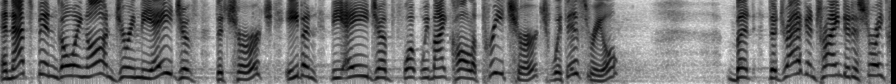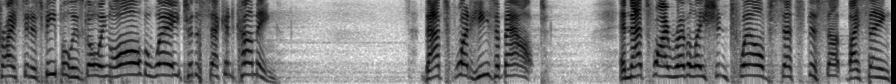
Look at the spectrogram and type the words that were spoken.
And that's been going on during the age of the church, even the age of what we might call a pre church with Israel. But the dragon trying to destroy Christ and his people is going all the way to the second coming. That's what he's about. And that's why Revelation 12 sets this up by saying,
